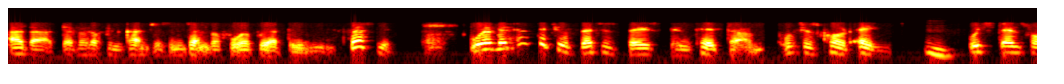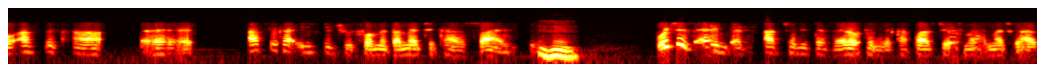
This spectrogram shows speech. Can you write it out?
other developing countries in terms of work we are doing. Firstly, we have an institute that is based in Cape Town, which is called AIMS, mm. which stands for Africa uh, Africa Institute for Mathematical Science, mm-hmm. which is aimed at actually developing the capacity of mathematical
